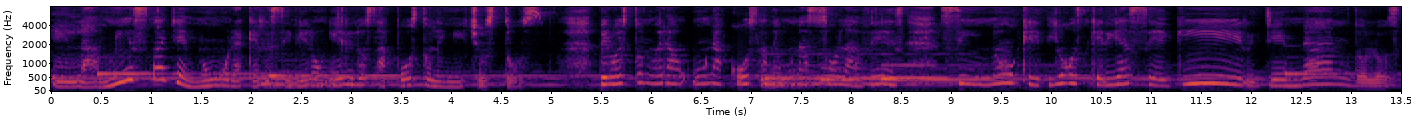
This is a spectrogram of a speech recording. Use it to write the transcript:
En la misma llenura que recibieron él y los apóstoles en Hechos 2. Pero esto no era una cosa de una sola vez, sino que Dios quería seguir llenándolos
